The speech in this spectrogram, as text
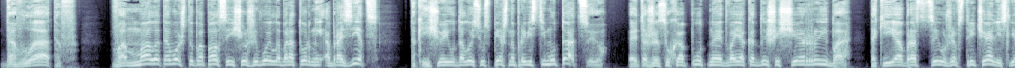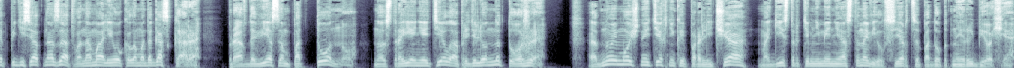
«Довлатов, вам мало того, что попался еще живой лабораторный образец, так еще и удалось успешно провести мутацию. Это же сухопутная двояко дышащая рыба!» Такие образцы уже встречались лет 50 назад в аномалии около Мадагаскара. Правда, весом под тонну, но строение тела определенно тоже. Одной мощной техникой паралича магистр, тем не менее, остановил сердце подопытной рыбехи.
